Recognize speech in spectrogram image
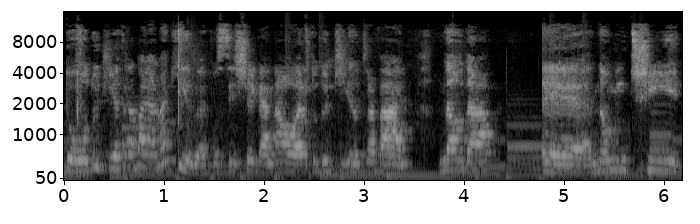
todo dia trabalhar naquilo. É você chegar na hora todo dia no trabalho, não dar é, não mentir,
